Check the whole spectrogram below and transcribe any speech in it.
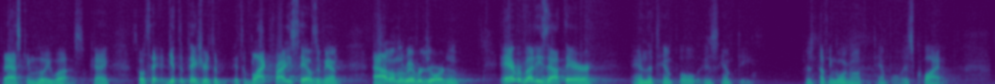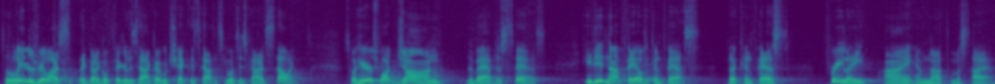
to ask him who he was. Okay. So get the picture. It's a, it's a Black Friday sales event out on the River Jordan. Everybody's out there, and the temple is empty. There's nothing going on at the temple. It's quiet. So the leaders realize they've got to go figure this out, got to go check this out and see what this guy is selling. So here's what John the Baptist says He did not fail to confess, but confessed freely, I am not the Messiah.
